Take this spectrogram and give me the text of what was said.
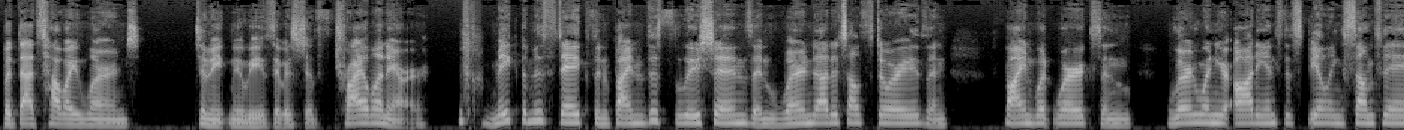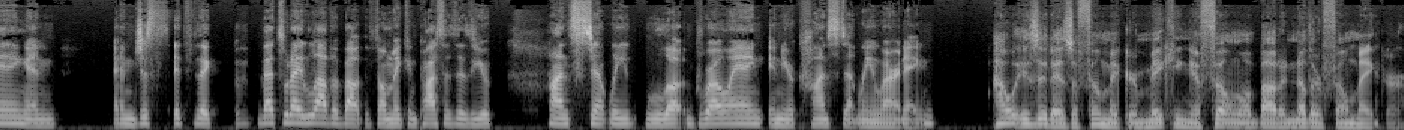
But that's how I learned to make movies. It was just trial and error. make the mistakes and find the solutions and learn how to tell stories and find what works and learn when your audience is feeling something and and just it's like that's what I love about the filmmaking process is you're constantly lo- growing and you're constantly learning. How is it as a filmmaker making a film about another filmmaker?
